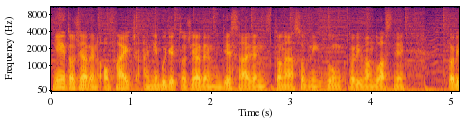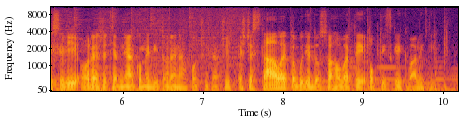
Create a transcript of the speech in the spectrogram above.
Nie je to žiaden off-height a nebude to žiaden 10 ani 100 násobný zoom, ktorý vám vlastne ktorý si vy orežete v nejakom editore na počítači. Ešte stále to bude dosahovať tej optickej kvality.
